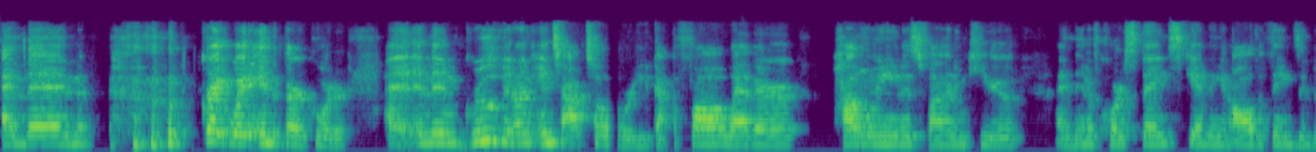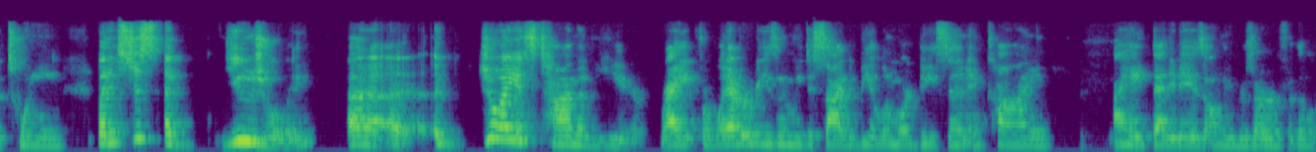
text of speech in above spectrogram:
and then great way to end the third quarter. And, and then grooving on into October, you've got the fall weather, Halloween is fun and cute, and then of course Thanksgiving and all the things in between. But it's just a usually a, a, joyous time of year, right? For whatever reason, we decide to be a little more decent and kind. I hate that it is only reserved for the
